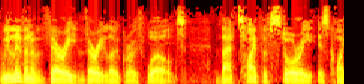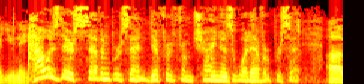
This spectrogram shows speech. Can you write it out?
we live in a very, very low growth world. That type of story is quite unique. How is their 7% different from China's whatever percent? Uh,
